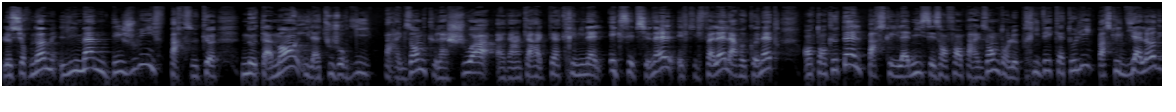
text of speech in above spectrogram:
le surnomment l'imam des Juifs, parce que, notamment, il a toujours dit par exemple, que la Shoah avait un caractère criminel exceptionnel et qu'il fallait la reconnaître en tant que telle, parce qu'il a mis ses enfants, par exemple, dans le privé catholique, parce qu'il dialogue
